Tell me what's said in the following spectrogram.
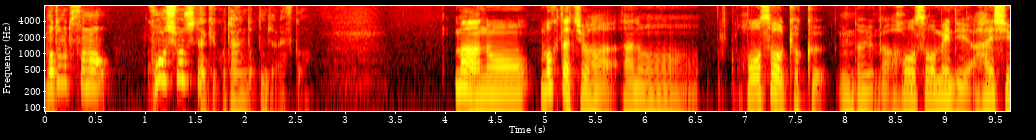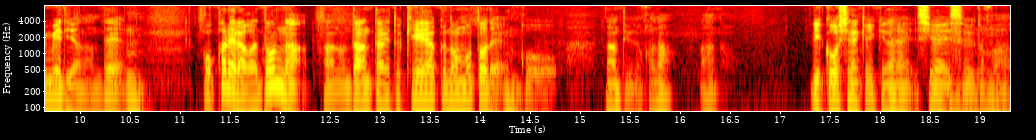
もともとその交渉自体結構大変だったんじゃないですか？まああの僕たちはあの放送局というか、放送メディア配信メディアなんで、うん。こう彼らがどんなあの団体と契約のもとでこう、なんていうのかな。あの履行しなきゃいけない試合数とか、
